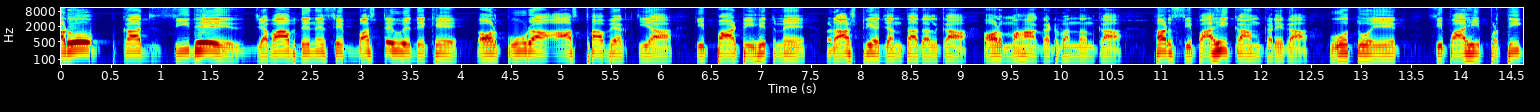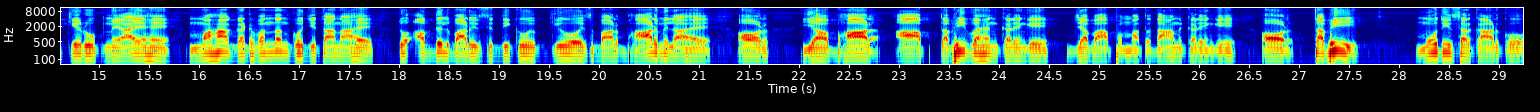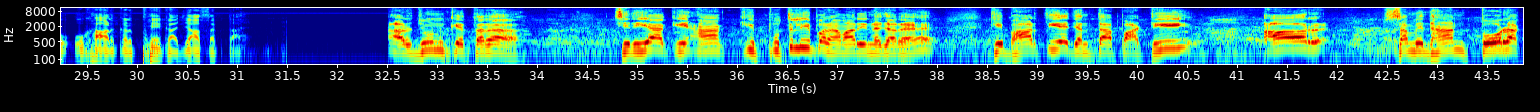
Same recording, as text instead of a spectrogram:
आरोप का सीधे जवाब देने से बचते हुए देखे और पूरा आस्था व्यक्त किया कि पार्टी हित में राष्ट्रीय जनता दल का और महागठबंधन का हर सिपाही काम करेगा वो तो एक सिपाही प्रतीक के रूप में आए हैं महागठबंधन को जिताना है तो अब्दुल बारी सिद्दीकी को इस बार भार मिला है और यह भार आप तभी वहन करेंगे जब आप मतदान करेंगे और तभी मोदी सरकार को उखाड़ कर फेंका जा सकता है अर्जुन के तरह चिड़िया की आंख की पुतली पर हमारी नजर है कि भारतीय जनता पार्टी और संविधान तोरक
